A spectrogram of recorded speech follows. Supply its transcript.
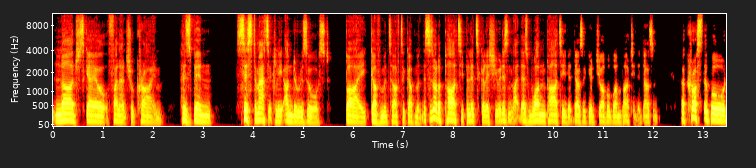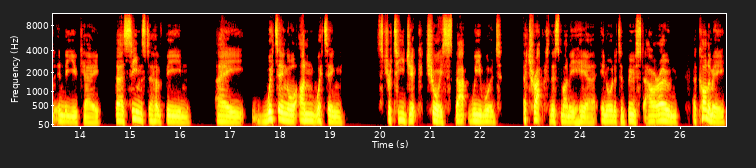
large scale financial crime has been systematically under resourced by government after government. This is not a party political issue. It isn't like there's one party that does a good job or one party that doesn't. Across the board in the UK, there seems to have been a witting or unwitting strategic choice that we would attract this money here in order to boost our own economy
